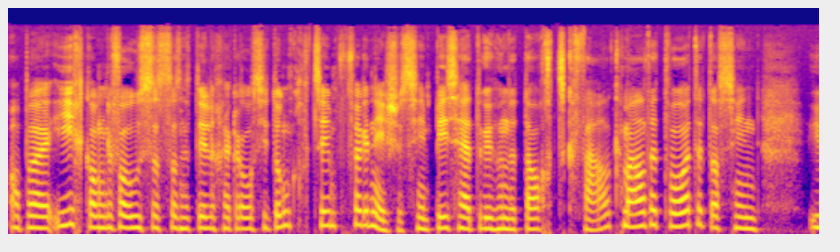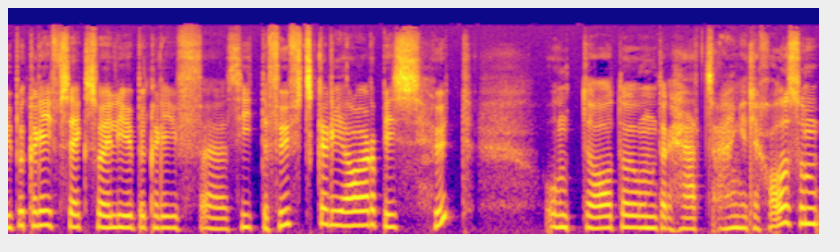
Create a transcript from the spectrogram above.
Aber ich gehe davon aus, dass das natürlich eine grosse Dunkelziffer ist. Es sind bisher 380 Fälle gemeldet worden. Das sind Übergriffe, sexuelle Übergriffe äh, seit den 50er Jahren bis heute. Und darunter hat es eigentlich alles, was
